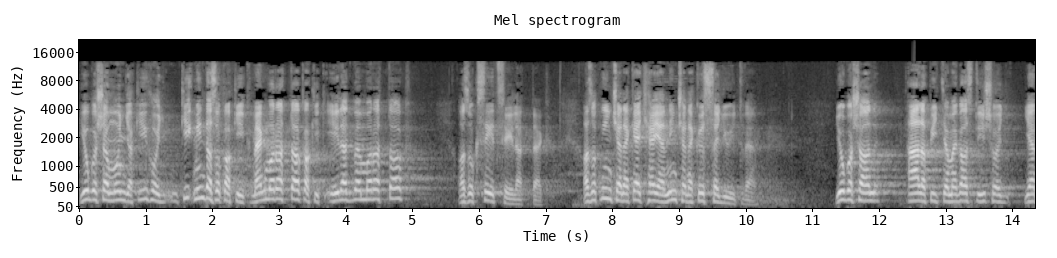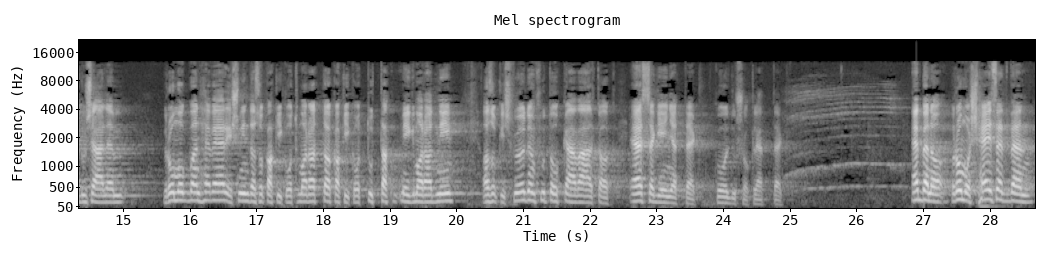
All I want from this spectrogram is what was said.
Jogosan mondja ki, hogy ki, mindazok, akik megmaradtak, akik életben maradtak, azok szétszélettek. Azok nincsenek egy helyen, nincsenek összegyűjtve. Jogosan állapítja meg azt is, hogy Jeruzsálem romokban hever, és mindazok, akik ott maradtak, akik ott tudtak még maradni, azok is földönfutókká váltak, elszegényedtek, koldusok lettek. Ebben a romos helyzetben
